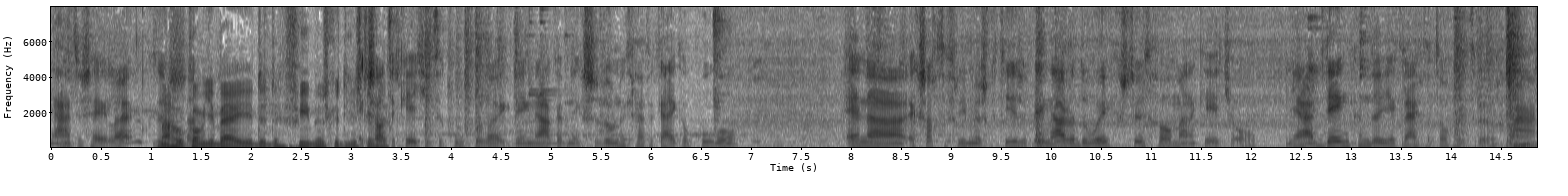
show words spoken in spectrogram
ja, het is heel leuk. maar Dus, hoe eh, kom je bij de, de Free Musketeers Ik zat een keertje te googelen. Ik denk, nou, ik heb niks te doen. Ik ga even kijken op Google. En eh, ik zag de Free Musketeers. Ik denk, nou, dat doe ik. Ik stuur het gewoon maar een keertje op. Ja, denkende, je krijgt het toch weer terug. Maar,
